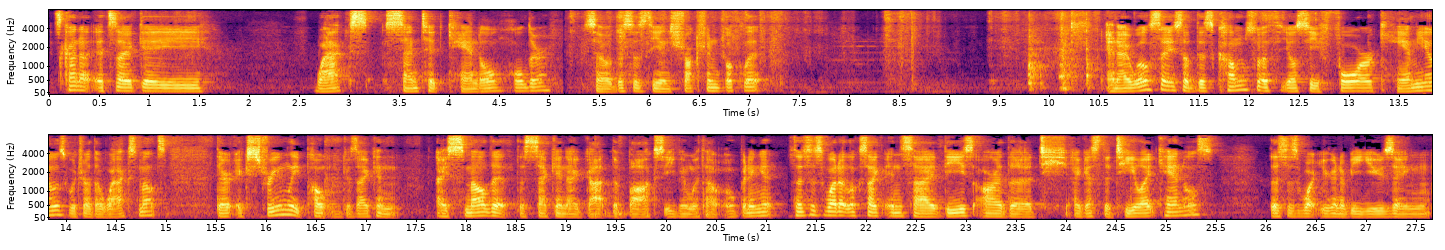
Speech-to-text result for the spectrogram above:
it's kind of it's like a wax scented candle holder so this is the instruction booklet and i will say so this comes with you'll see four cameos which are the wax melts they're extremely potent because i can I smelled it the second I got the box, even without opening it. This is what it looks like inside. These are the, tea, I guess, the tea light candles. This is what you're going to be using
